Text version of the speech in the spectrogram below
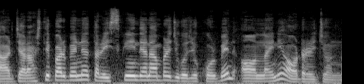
আর যারা আসতে পারবেন না, তারা স্ক্রিন দেওয়া নাম্বারে যোগাযোগ করবেন অনলাইনে অর্ডারের জন্য।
